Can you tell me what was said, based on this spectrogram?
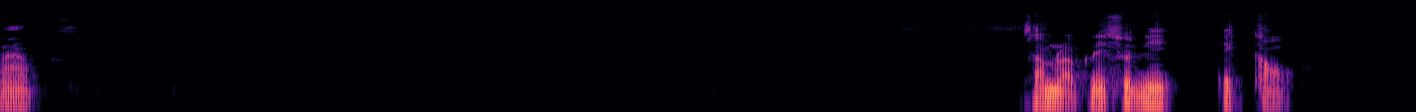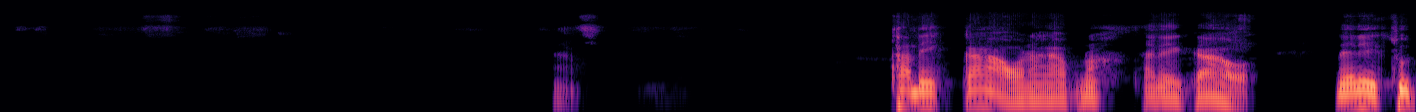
นะครับสำหรับในชุดนี้ได้เก้าถ้าได้เก้านะครับเนาะถ้าได้เก้าในเลขชุด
